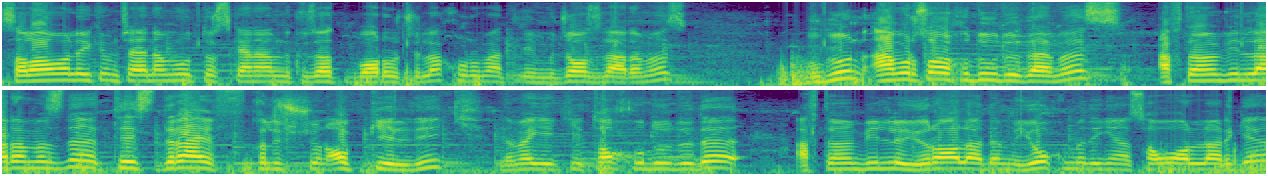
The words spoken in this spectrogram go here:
assalomu alaykum chayna motors kanalini kuzatib boruvchilar hurmatli mijozlarimiz. Bugun amirsoy hududidamiz. Avtomobillarimizni test drive qilish uchun olib keldik. Nimagaki tog' hududida avtomobillar yura oladimi yo'qmi degan savollarga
